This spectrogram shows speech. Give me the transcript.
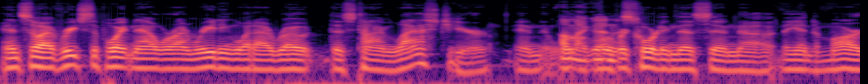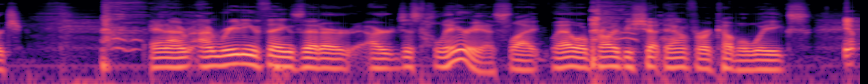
And so I've reached the point now where I'm reading what I wrote this time last year, and oh my goodness. we're recording this in uh, the end of March. And I'm, I'm reading things that are, are just hilarious. Like, well, we'll probably be shut down for a couple weeks. Yep.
